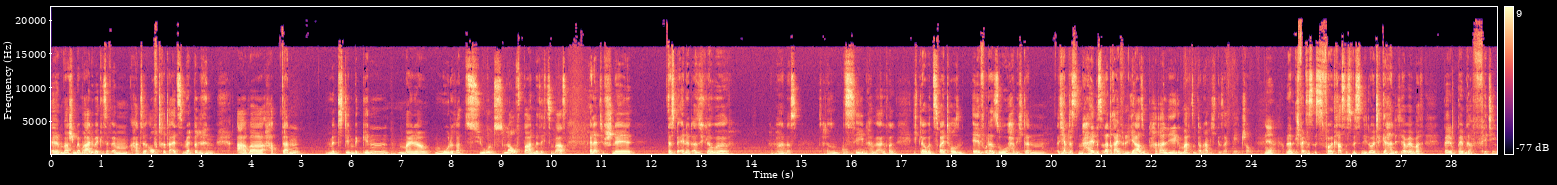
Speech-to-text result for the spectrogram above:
ähm, war schon beim Radio bei KISS FM, hatte Auftritte als Rapperin, aber habe dann mit dem Beginn meiner Moderationslaufbahn bei 16 Bars relativ schnell das beendet. Also ich glaube, wann war das? 2010 haben wir angefangen. Ich glaube 2011 oder so habe ich dann, also ich habe das ein halbes oder dreiviertel Jahr so parallel gemacht und dann habe ich gesagt, nee, ciao. Ja. Und dann, ich weiß, das ist voll krass, das wissen die Leute gar nicht. Ich habe einfach bei, beim Graffiti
